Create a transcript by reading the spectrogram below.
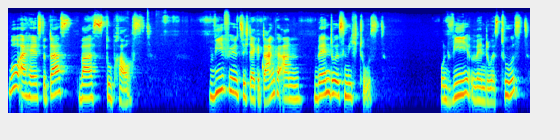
Wo erhältst du das, was du brauchst? Wie fühlt sich der Gedanke an, wenn du es nicht tust? Und wie, wenn du es tust?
